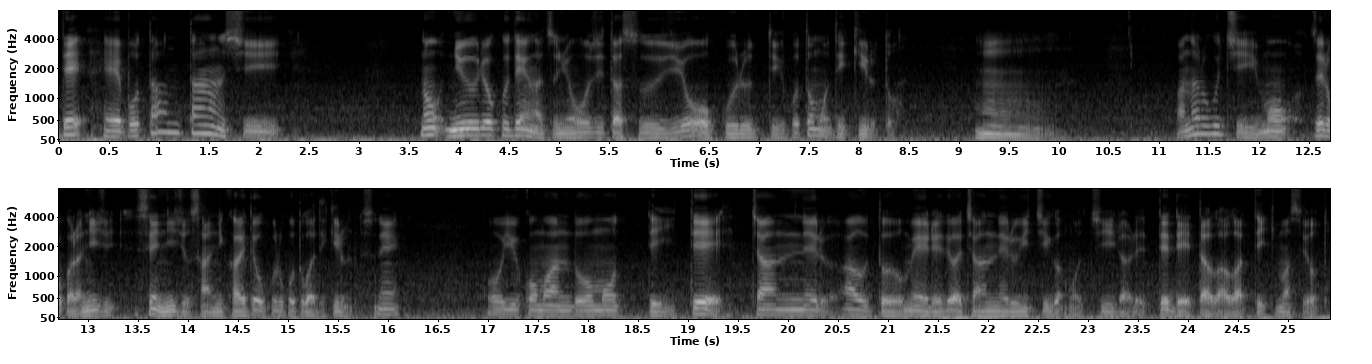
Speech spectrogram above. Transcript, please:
で、えー、ボタン端子の入力電圧に応じた数字を送るっていうこともできると。うんアナログ値も0から1023に変えて送ることができるんですね。こういうコマンドを持っていて、チャンネルアウト命令ではチャンネル1が用いられてデータが上がっていきますよと。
